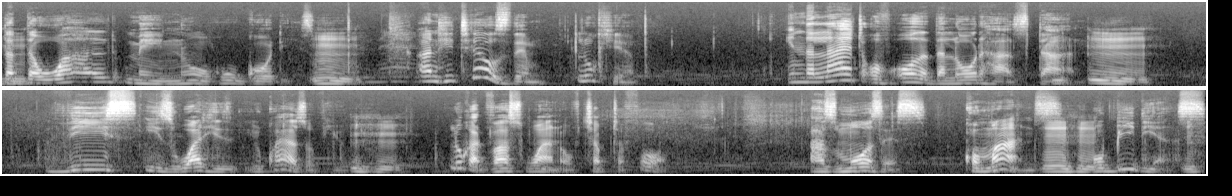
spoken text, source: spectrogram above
that the world may know who God is. Mm. And he tells them, look here, in the light of all that the Lord has done, Mm. this is what he requires of you. Mhm. Look at verse 1 of chapter 4. As Moses commands Mhm. obedience.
